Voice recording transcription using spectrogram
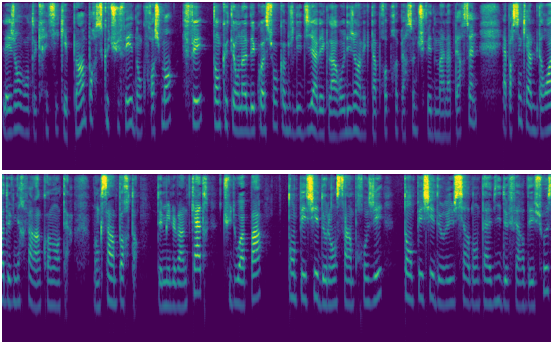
Les gens vont te critiquer, peu importe ce que tu fais. Donc franchement, fais tant que tu es en adéquation, comme je l'ai dit, avec la religion, avec ta propre personne, tu fais de mal à personne. Il n'y a personne qui a le droit de venir faire un commentaire. Donc c'est important. 2024, tu dois pas t'empêcher de lancer un projet t'empêcher de réussir dans ta vie, de faire des choses,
